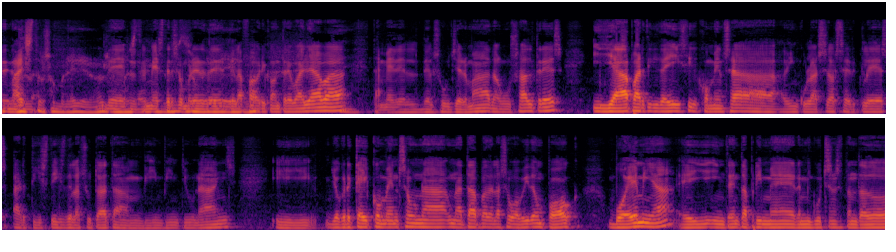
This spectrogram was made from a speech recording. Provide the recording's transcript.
de, maestro sombrerer, no? De, el mestre sombrerer de, de la fàbrica on treballava, sí. també del, del seu germà, d'alguns altres, i ja a partir d'ahir sí que comença a vincular-se als cercles artístics de la ciutat amb 20-21 anys, i jo crec que ell comença una, una etapa de la seva vida un poc bohèmia, ell intenta primer en 1872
